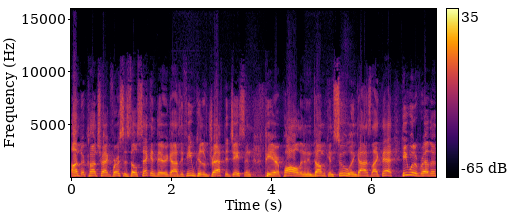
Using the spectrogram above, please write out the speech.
under contract versus those secondary guys, if he could have drafted Jason Pierre-Paul and Ndamukong Suh and guys like that, he would have rather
